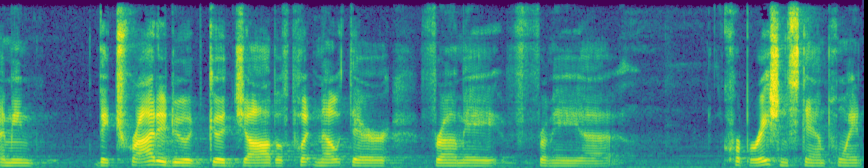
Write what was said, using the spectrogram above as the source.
I mean, they try to do a good job of putting out there from a from a uh, corporation standpoint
